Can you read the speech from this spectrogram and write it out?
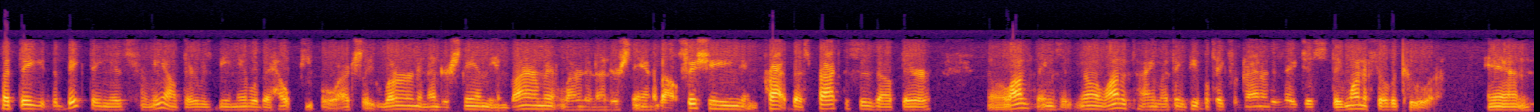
But the the big thing is for me out there was being able to help people actually learn and understand the environment, learn and understand about fishing and pra- best practices out there know, a lot of things that you know a lot of time I think people take for granted is they just they want to fill the cooler, and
